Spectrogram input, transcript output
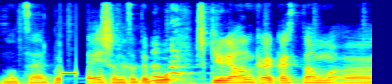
Ну це пейшн, це типу шкірянка, якась там. Е...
